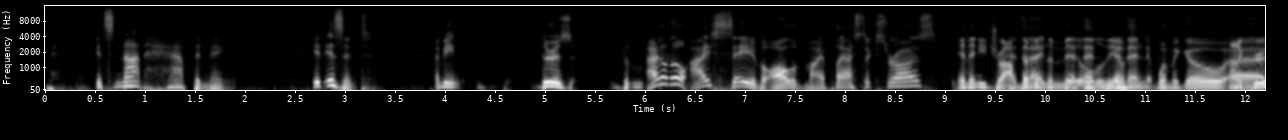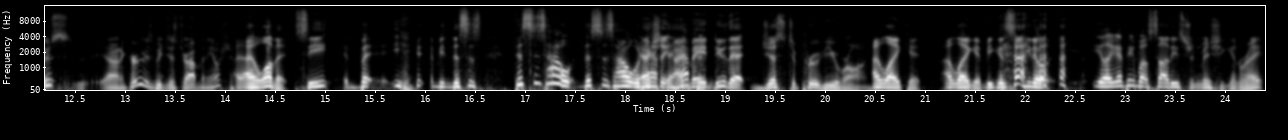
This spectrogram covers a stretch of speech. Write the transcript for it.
it's not happening. It isn't. I mean, th- there is the m- I don't know. I save all of my plastic straws. and then you drop and them in I- the middle then- of the and ocean And then when we go on a uh, cruise. on a cruise, we just drop them in the ocean. I, I love it. See, but I mean, this is this is how this is how it would Actually, I may do that just to prove you wrong. I like it. I like it because you know, you like I think about southeastern Michigan, right?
